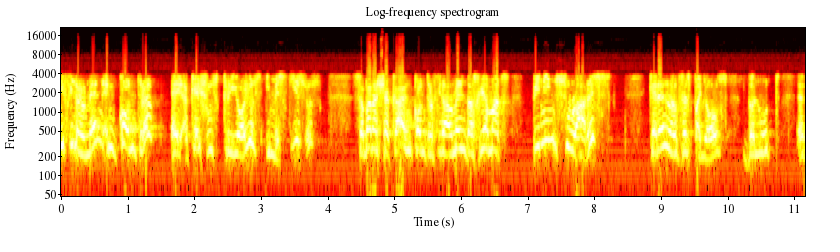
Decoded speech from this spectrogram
I finalment, en contra, eh, aquests criollos i mestissos se van aixecar en contra finalment dels llamats peninsulares, que eren els espanyols venut, eh,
